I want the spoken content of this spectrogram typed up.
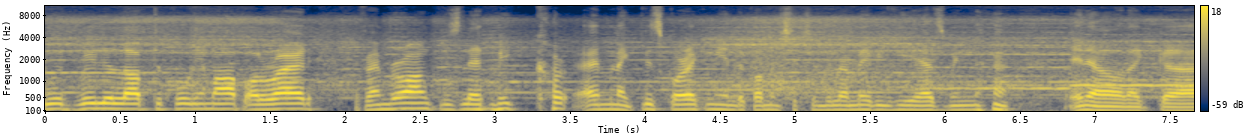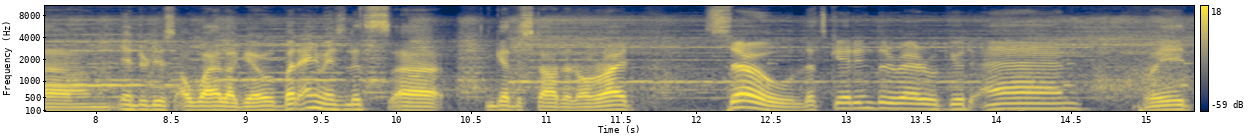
would really love to pull him up alright if I'm wrong please let me I'm like please correct me in the comment section below. Maybe he has been you know like um, introduced a while ago. But anyways let's uh, get this started alright so let's get into the rare good and with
